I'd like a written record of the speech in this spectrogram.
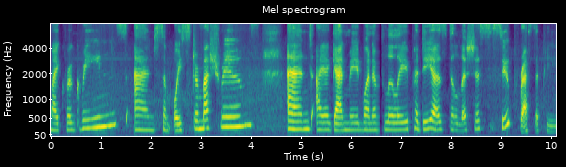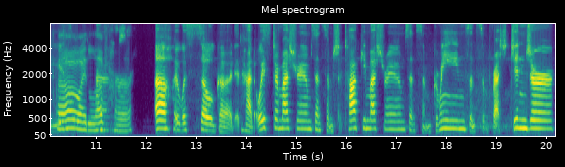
microgreens and some oyster mushrooms. And I again made one of Lily Padilla's delicious soup recipes. Oh, I love her. Oh, it was so good. It had oyster mushrooms and some shiitake mushrooms and some greens and some fresh ginger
